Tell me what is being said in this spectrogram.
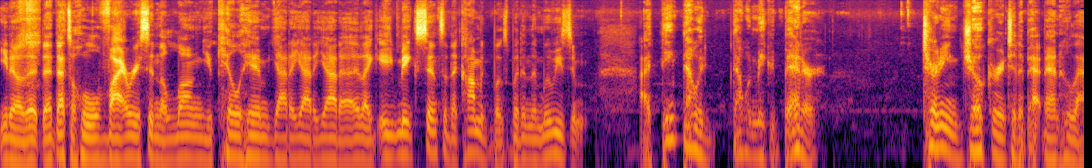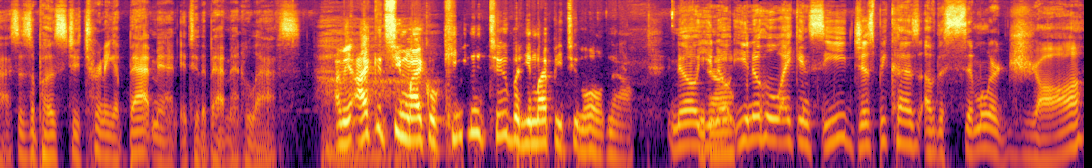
You know that, that that's a whole virus in the lung. You kill him, yada yada yada. Like it makes sense in the comic books, but in the movies, I think that would that would make it better turning Joker into the Batman who laughs, as opposed to turning a Batman into the Batman who laughs. I mean, I could see Michael Keaton too, but he might be too old now. No, you, You know, know? you know who I can see just because of the similar jaw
